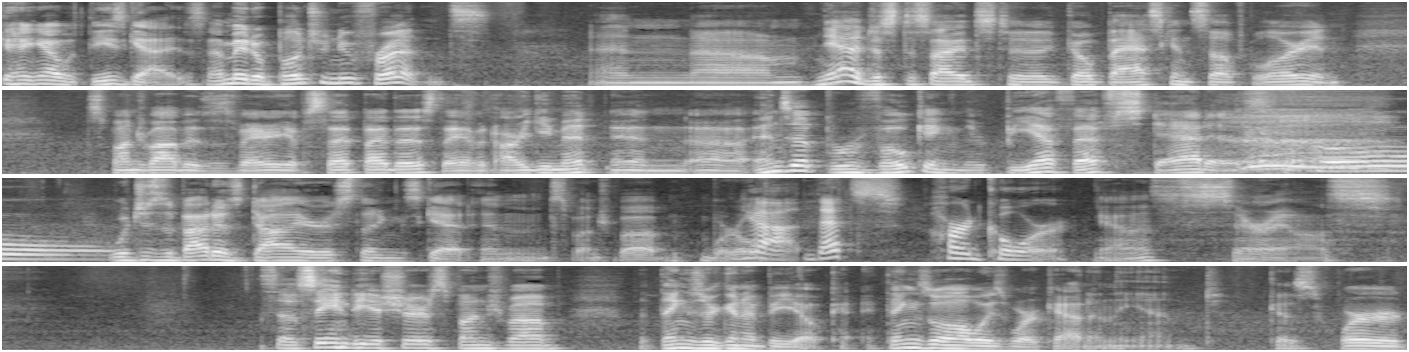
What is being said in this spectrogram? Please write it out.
hang out with these guys. I made a bunch of new friends." And um, yeah, just decides to go bask in self glory. And SpongeBob is very upset by this. They have an argument and uh, ends up revoking their BFF status, Oh. which is about as dire as things get in SpongeBob world. Yeah, that's hardcore. Yeah, that's serious. So Sandy assures SpongeBob that things are gonna be okay. Things will always work out in the end because we're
